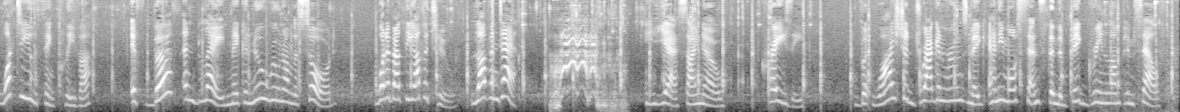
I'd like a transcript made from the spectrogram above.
what do you think, Cleaver? If Birth and Blade make a new rune on the sword, what about the other two? Love and Death? yes, I know. Crazy. But why should dragon runes make any more sense than the big green lump himself?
